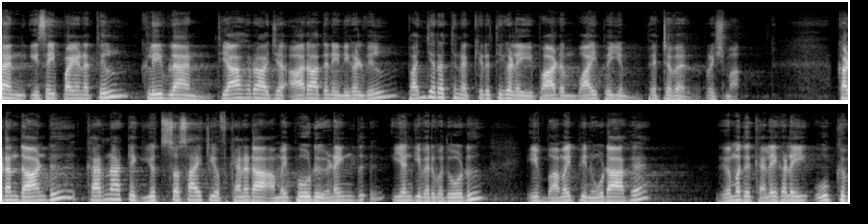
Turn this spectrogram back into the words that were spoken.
தன் இசை பயணத்தில் கிளீவ்லாந்து தியாகராஜ ஆராதனை நிகழ்வில் பஞ்சரத்ன கிருத்திகளை பாடும் வாய்ப்பையும் பெற்றவர் ரிஷ்மா. கடந்த ஆண்டு Carnatic youth society of Canada அமைப்போடு இணைந்து இயங்கி வருவதோடு இவ்வமைப்பின் ஊடாக எமது கலைகளை ஊக்கு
